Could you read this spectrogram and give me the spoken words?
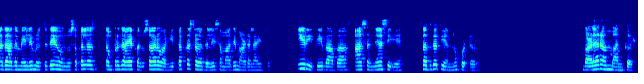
ಅದಾದ ಮೇಲೆ ಮೃತದೇಹವನ್ನು ಸಕಲ ಸಂಪ್ರದಾಯಕ್ಕನುಸಾರವಾಗಿ ತಕ್ಕ ಸ್ಥಳದಲ್ಲಿ ಸಮಾಧಿ ಮಾಡಲಾಯಿತು. ಈ ರೀತಿ ಬಾಬಾ ಆ ಸನ್ಯಾಸಿಗೆ ಸದ್ಗತಿಯನ್ನು ಕೊಟ್ಟರು. ಬಾಳಾರಾಮ್ ಮಾನ್ಕರ್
